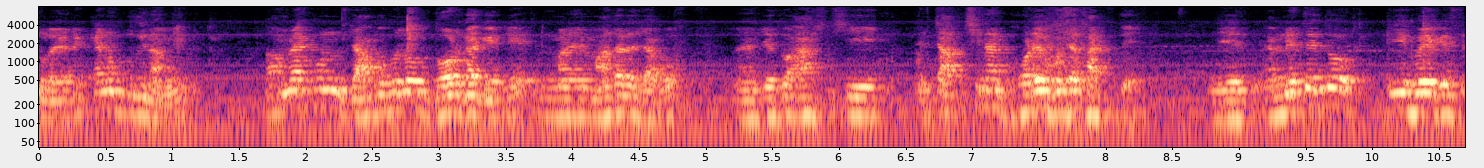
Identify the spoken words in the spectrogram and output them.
চলে, এটা কেন বুঝি না আমি? তো আমরা এখন যাব হলো দরগা গেটে মানে মাজারে যাব যেহেতু আসছি চাচ্ছি না, ঘরে বসে থাকতে। যে এমনিতে তো ই হয়ে গেছে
